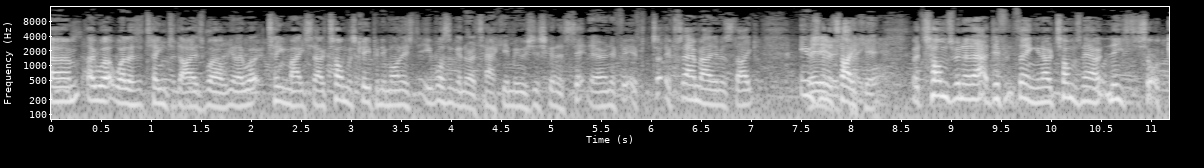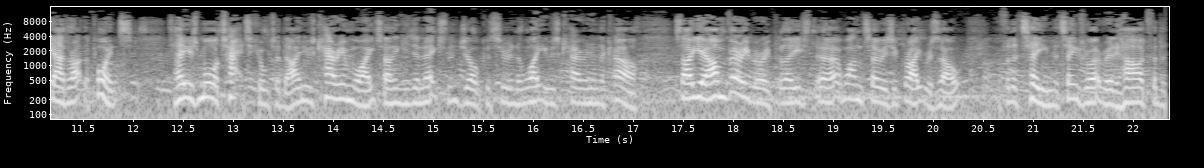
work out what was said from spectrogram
um, they work well as a team today as well. You know, teammates. So Tom was keeping him honest. He wasn't going to attack him. He was just going to sit there. And if, if, if Sam made a mistake, he was going to take take it. But Tom's been about a different thing. You know, Tom's now needs to sort of gather up the points. So he was more tactical today, and he was carrying weight. So I think he did an excellent job considering the weight he was carrying in the car. So yeah, I'm very, very pleased. Uh, one two is a great result for the team. The team's worked really hard for the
